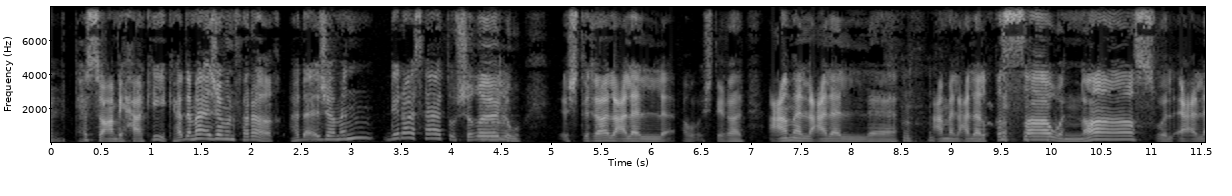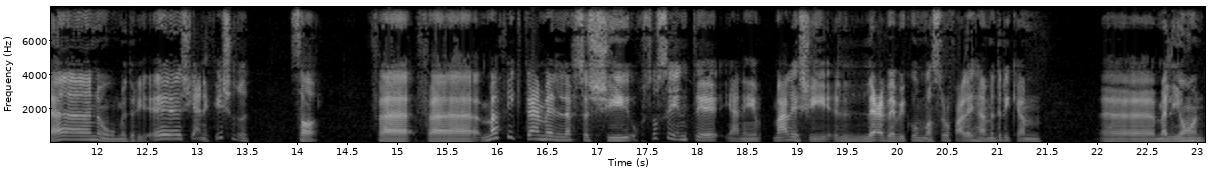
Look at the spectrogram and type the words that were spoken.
بتحسه عم بيحاكيك هذا ما اجى من فراغ هذا اجى من دراسات وشغل. واشتغال على ال... أو اشتغال عمل على ال... عمل على القصة والنص والإعلان ومدري إيش يعني في شغل صار ف... فما فيك تعمل نفس الشيء وخصوصي أنت يعني معلش اللعبة بيكون مصروف عليها مدري كم آه، مليون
